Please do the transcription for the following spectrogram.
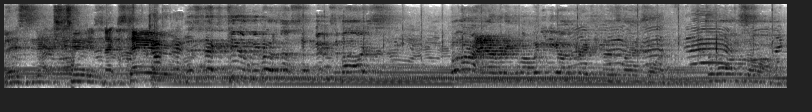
This next tune, This next tune. This next tune, we wrote about some moves of ours. But alright, everybody, come on, we need to go crazy for this last one. It's a long song.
